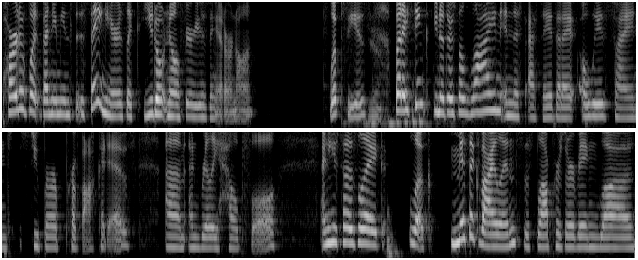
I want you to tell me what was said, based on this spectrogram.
part of what Benjamin is saying here is like you don't know if you're using it or not. Whoopsies. Yeah. But I think, you know, there's a line in this essay that I always find super provocative um, and really helpful. And he says, like, look, mythic violence, this law preserving, law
